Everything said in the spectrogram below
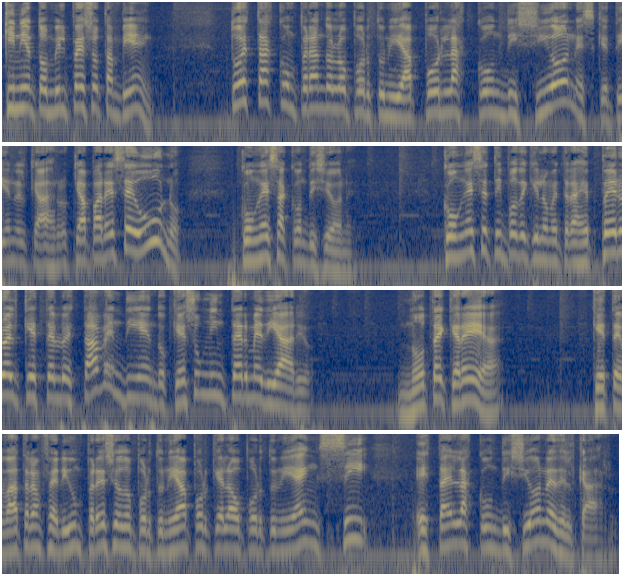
500 mil pesos también. Tú estás comprando la oportunidad por las condiciones que tiene el carro, que aparece uno con esas condiciones, con ese tipo de kilometraje, pero el que te lo está vendiendo, que es un intermediario, no te crea que te va a transferir un precio de oportunidad porque la oportunidad en sí está en las condiciones del carro.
